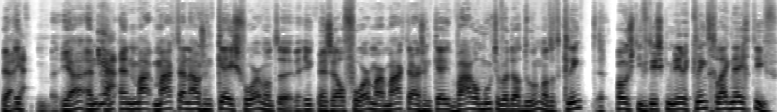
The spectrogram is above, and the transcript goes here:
ja, ik, ja. ja, en, Ja. en, en maak, maak daar nou eens een case voor. Want uh, ik ben zelf voor. Maar maak daar eens een case. Waarom moeten we dat doen? Want het klinkt, uh, positief discrimineren klinkt gelijk negatief.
